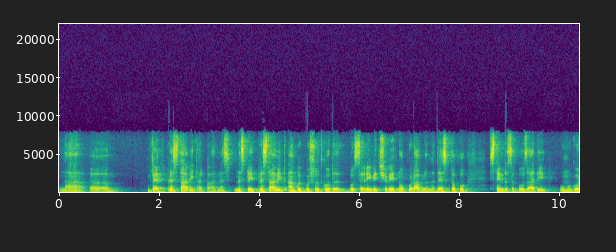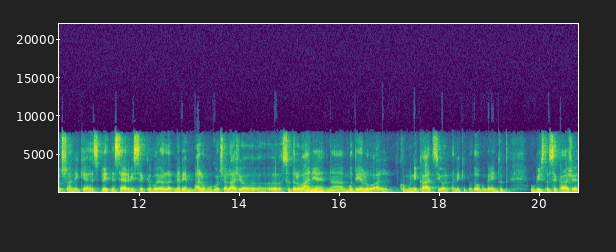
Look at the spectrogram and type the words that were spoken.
na um, web predstaviti ali pa na, na splet predstaviti, ampak bo šlo tako, da bo se reviti še vedno uporabljal na desktopu s tem, da se bo v zadnji omogočilo neke spletne servise, ki bojo ne vem, ali omogočali lažjo uh, sodelovanje na modelu, ali komunikacijo, ali pa nekaj podobnega. In tudi v bistvu se kaže,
